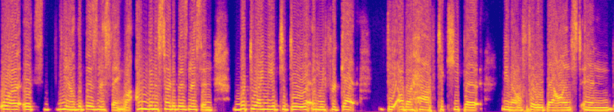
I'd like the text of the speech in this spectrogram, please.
or it's, you know, the business thing. Well, I'm going to start a business and what do I need to do? And we forget the other half to keep it, you know, fully balanced and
